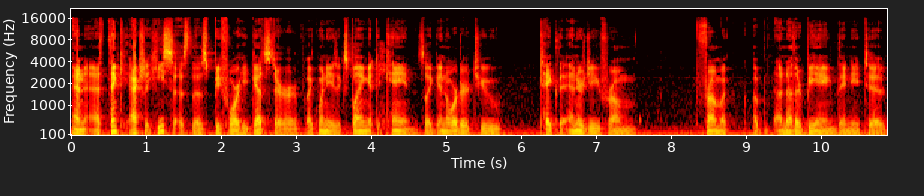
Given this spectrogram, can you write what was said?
and I think actually he says this before he gets to her, like when he's explaining it to Caine. It's like in order to take the energy from from a, a, another being, they need to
